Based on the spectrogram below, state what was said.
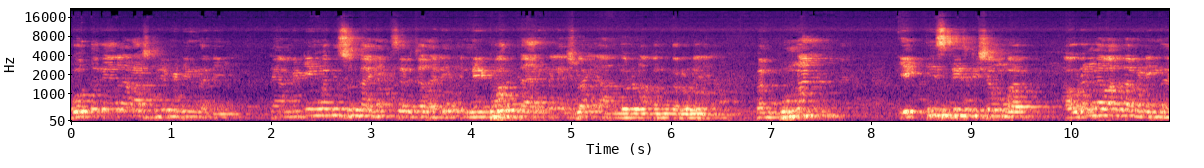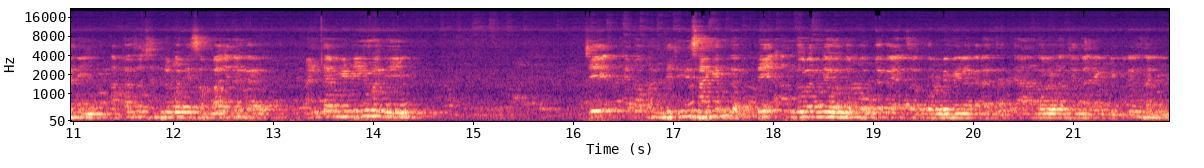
बोधगयाला राष्ट्रीय मिटिंग झाली. त्या मिटिंगमध्ये सुद्धा ही चर्चा झाली नेटवर्क तयार केल्याशिवाय हे आंदोलन आपण करू नये. पण पुन्हा एकतीस तीस डिसेंबर औरंगाबादला मीटिंग झाली. आताचा छत्रपती संभाजीनगर. आणि त्या मीटिंगमध्ये जे आता भंतेजींनी सांगितलं ते आंदोलन जे होतं बौद्धगयाचं पौर्णिमेला करायचं त्या आंदोलनाची तारीख डिक्लेअर झाली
